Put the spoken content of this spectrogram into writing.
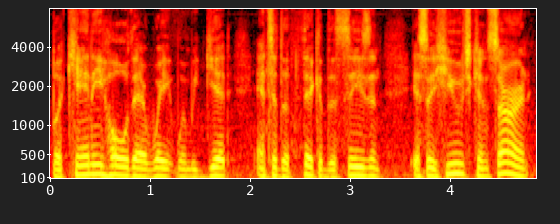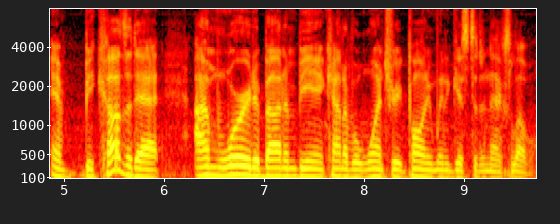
but can he hold that weight when we get into the thick of the season? It's a huge concern. And because of that, I'm worried about him being kind of a one trick pony when he gets to the next level.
